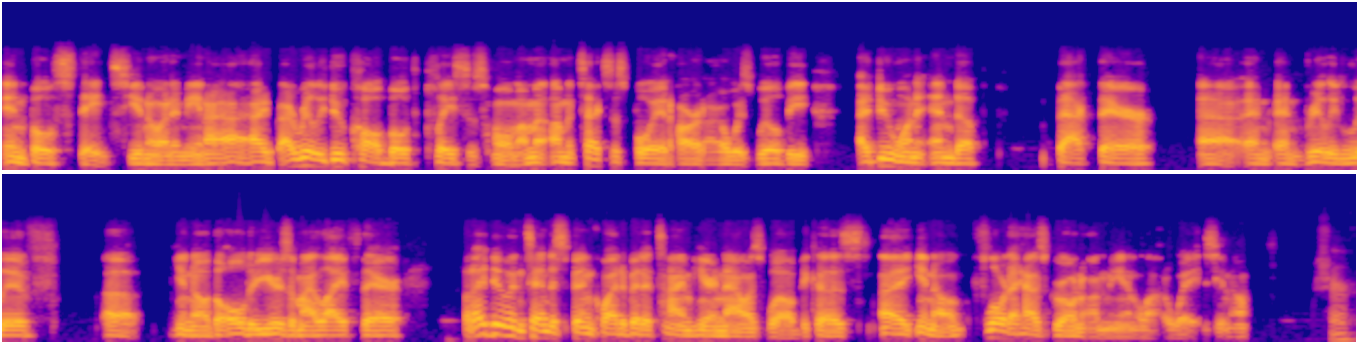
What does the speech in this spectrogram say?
in both states. You know what I mean? I I, I really do call both places home. I'm a, I'm a Texas boy at heart. I always will be. I do want to end up back there uh, and and really live, uh, you know, the older years of my life there. But I do intend to spend quite a bit of time here now as well because I, you know, Florida has grown on me in a lot of ways. You know. Sure.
